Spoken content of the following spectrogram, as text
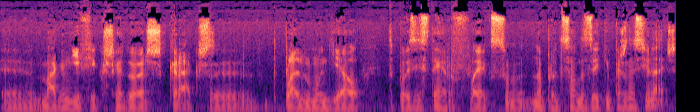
eh, magníficos jogadores, craques eh, de plano mundial, depois isso tem reflexo na produção das equipas nacionais.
